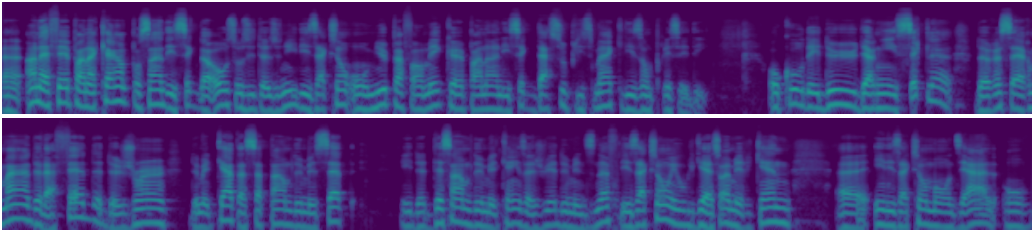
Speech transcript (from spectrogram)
euh, En effet, pendant 40% des cycles de hausse aux États-Unis, les actions ont mieux performé que pendant les cycles d'assouplissement qui les ont précédés. Au cours des deux derniers cycles de resserrement de la Fed de juin 2004 à septembre 2007 et de décembre 2015 à juillet 2019, les actions et obligations américaines euh, et les actions mondiales ont,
